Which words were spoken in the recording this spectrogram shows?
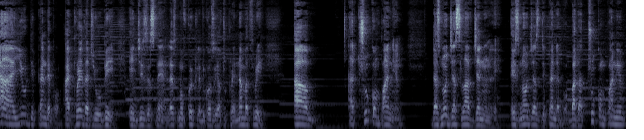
Are you dependable? I pray that you will be in jesus name. Let's move quickly because we have to pray. Number three um a true companion does not just love genuinely is not just dependable but a true companion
